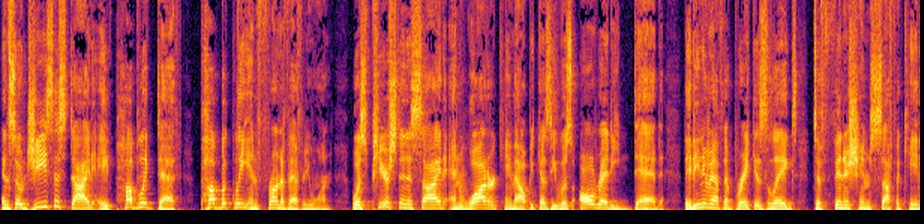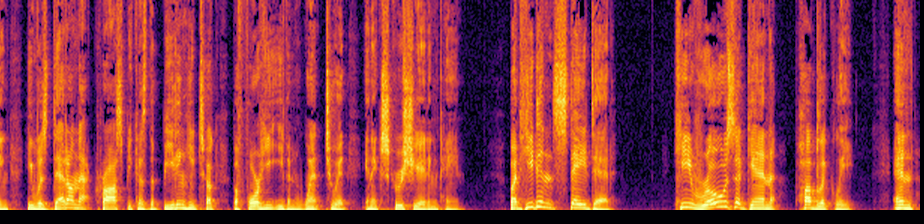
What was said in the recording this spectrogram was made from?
And so Jesus died a public death publicly in front of everyone, was pierced in his side, and water came out because he was already dead. They didn't even have to break his legs to finish him suffocating. He was dead on that cross because the beating he took before he even went to it in excruciating pain. But he didn't stay dead. He rose again publicly. And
